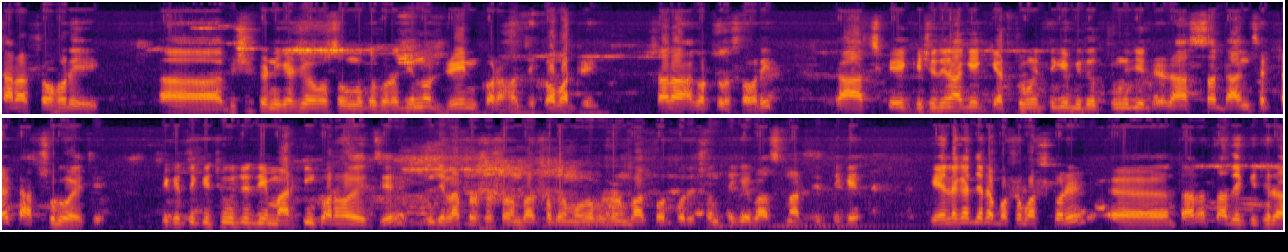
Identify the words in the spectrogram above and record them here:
সারা শহরে বিশেষ করে নিকাশি ব্যবস্থা উন্নত করার জন্য ড্রেন করা হচ্ছে, কভার ড্রেন, সারা আগরতলা শহরে। আজকে কিছুদিন আগে ক্যাটচুমনি থেকে বিদ্যুৎচুমনি যে রাস্তা ডান কাজ শুরু হয়েছে। সেক্ষেত্রে কিছু যদি মার্কিং করা হয়েছে, জেলা প্রশাসন বা সদর মহকুমা প্রশাসন বা কর্পোরেশন থেকে বা স্মার্ট থেকে, এই এলাকায় যারা বসবাস করে তারা তাদের কিছুটা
